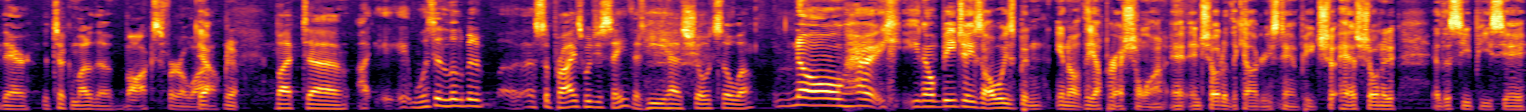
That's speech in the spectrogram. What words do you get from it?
There that took him out of the box for a while. yeah. But uh, I, it, was it a little bit of a surprise? Would you say that he has showed so well? No, uh, you know, BJ's always been, you know, the upper echelon and, and showed at the Calgary Stampede, sh- has shown it at the CPCA,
